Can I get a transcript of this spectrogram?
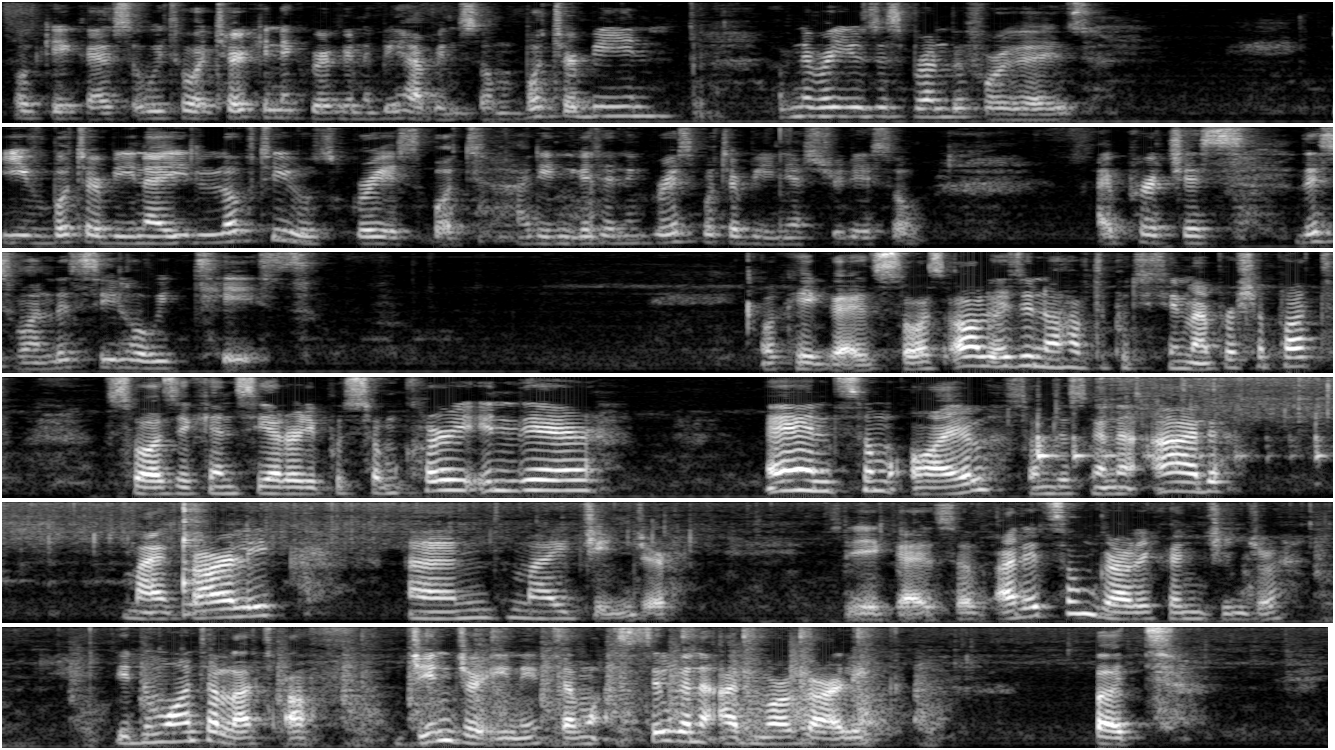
Okay guys, so with our turkey neck, we're going to be having some butter bean. I've never used this brand before guys. Eve butter bean. I love to use Grace, but I didn't get any Grace butter bean yesterday, so I purchased this one. Let's see how it tastes. Okay guys, so as always, you know, I have to put it in my pressure pot. So as you can see, I already put some curry in there and some oil. So I'm just to add my garlic and my ginger. So yeah guys, so I've added some garlic and ginger you don't want a lot of ginger in it i'm still gonna add more garlic but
